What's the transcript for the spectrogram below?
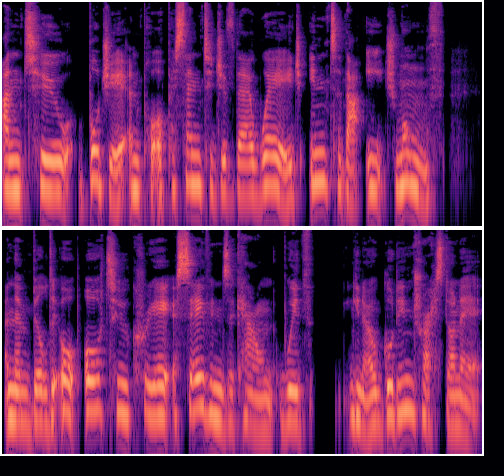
and to budget and put a percentage of their wage into that each month and then build it up or to create a savings account with you know good interest on it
